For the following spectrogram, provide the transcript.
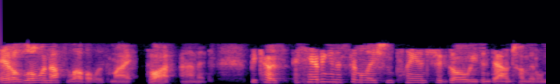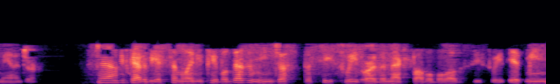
at a low enough level is my thought on it. Because having an assimilation plan should go even down to a middle manager. Yeah. You've got to be assimilating people. It doesn't mean just the C-suite or the next level below the C-suite. It means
